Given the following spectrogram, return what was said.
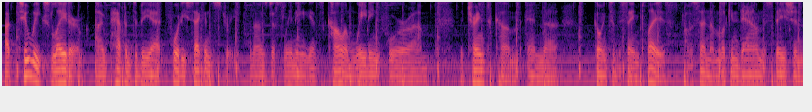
About two weeks later, I happened to be at 42nd Street, and I was just leaning against a column waiting for um, the train to come and uh, going to the same place. All of a sudden, I'm looking down the station,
